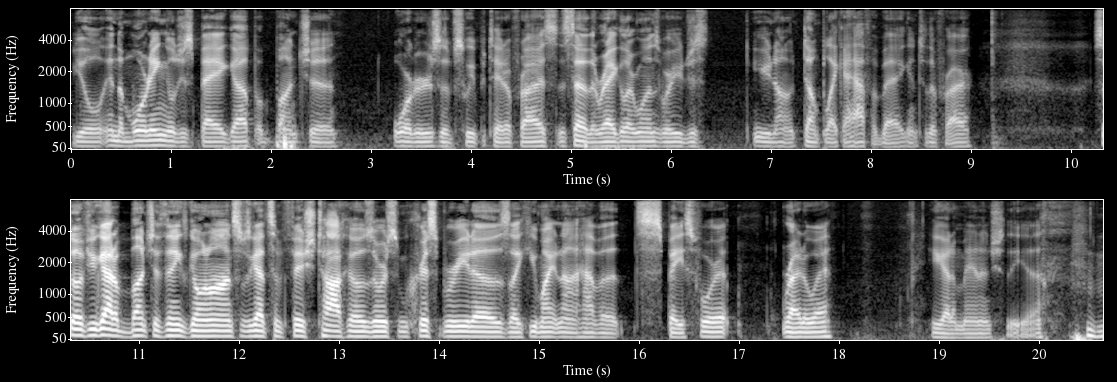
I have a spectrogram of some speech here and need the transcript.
you'll in the morning you'll just bag up a bunch of orders of sweet potato fries instead of the regular ones where you just you know dump like a half a bag into the fryer. So if you got a bunch of things going on, so we got some fish tacos or some crisp burritos, like you might not have a space for it right away. You got to manage the. Uh,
